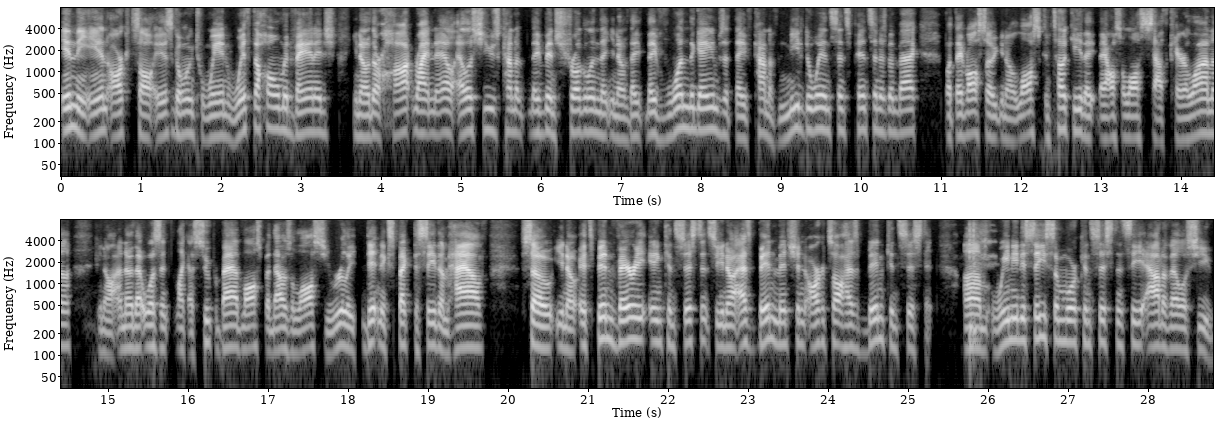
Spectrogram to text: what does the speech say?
in the end, Arkansas is going to win with the home advantage. You know, they're hot right now. LSU's kind of they've been struggling that, you know, they they've won the games that they've kind of needed to win since Pinson has been back, but they've also, you know, lost Kentucky. They they also lost South Carolina. You know, I know that wasn't like a super bad loss, but that was a loss you really didn't expect to see them have. So, you know, it's been very inconsistent. So, you know, as Ben mentioned, Arkansas has been consistent. Um, we need to see some more consistency out of LSU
